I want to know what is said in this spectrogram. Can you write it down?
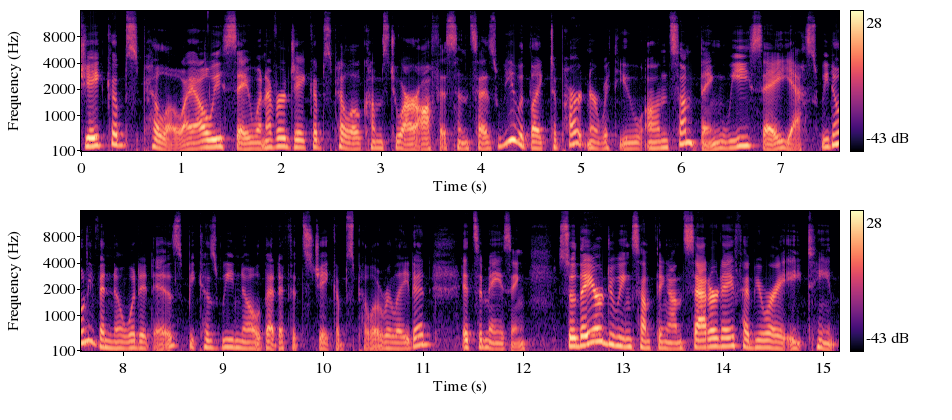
Jacob's Pillow. I always say, whenever Jacob's Pillow comes to our office and says, We would like to partner with you on something, we say yes. We don't even know what it is because we know that if it's Jacob's Pillow related, it's amazing. So they are doing something on Saturday, February 18th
